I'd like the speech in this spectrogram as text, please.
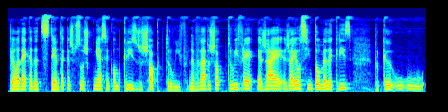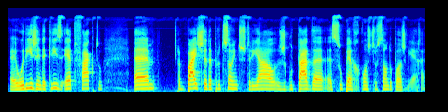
pela década de 70, que as pessoas conhecem como crise do choque petrolífero. Na verdade, o choque petrolífero é, é, já, é, já é o sintoma da crise, porque o, o, a origem da crise é, de facto, a baixa da produção industrial, esgotada a super reconstrução do pós-guerra.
